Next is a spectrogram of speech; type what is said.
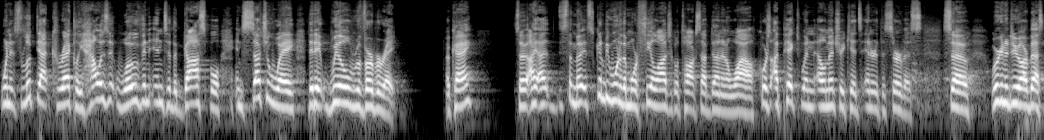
when it's looked at correctly, how is it woven into the gospel in such a way that it will reverberate? Okay? So I, I, it's, the, it's going to be one of the more theological talks I've done in a while. Of course, I picked when elementary kids entered the service. So we're going to do our best.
